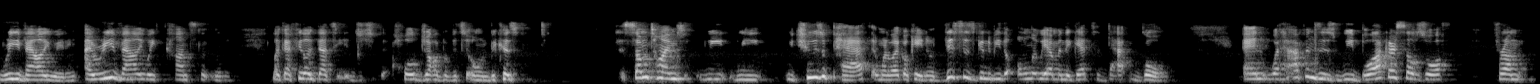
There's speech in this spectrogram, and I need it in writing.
reevaluating. I reevaluate constantly. Like I feel like that's just a whole job of its own because sometimes we we we choose a path and we're like, okay, no, this is going to be the only way I'm going to get to that goal. And what happens is we block ourselves off from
